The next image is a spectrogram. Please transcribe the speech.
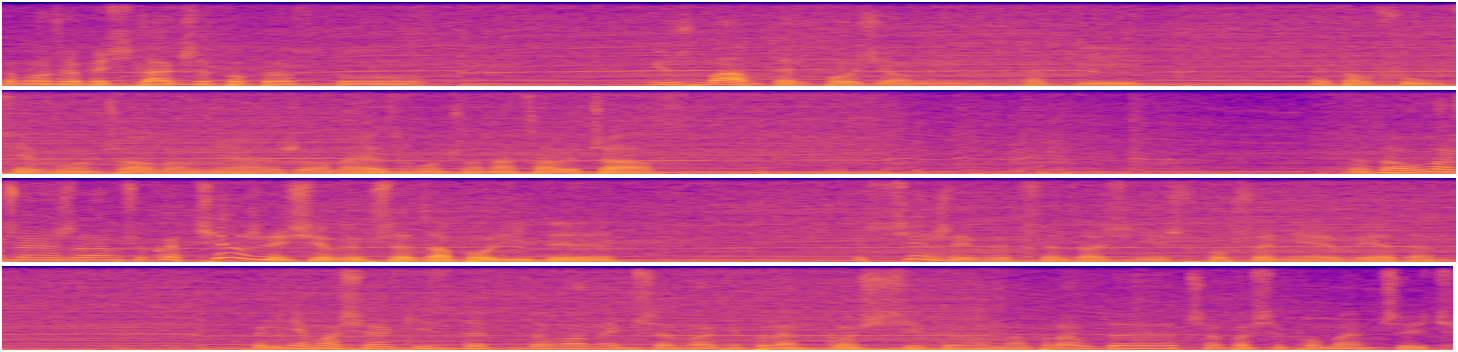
to może być tak, że po prostu już mam ten poziom taki, e, tą funkcję włączoną, nie? Że ona jest włączona cały czas. No zauważyłem, że na przykład ciężej się wyprzedza bolidy. Jest ciężej wyprzedzać niż w poprzedniej F1. Jak nie ma się jakiejś zdecydowanej przewagi prędkości, to naprawdę trzeba się pomęczyć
